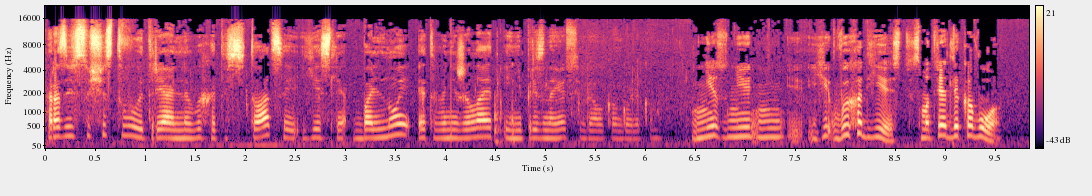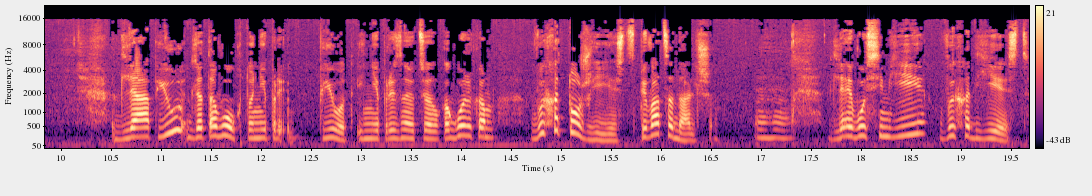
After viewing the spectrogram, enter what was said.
Разве существует реальный выход из ситуации, если больной этого не желает и не признает себя алкоголиком? Не, не- не- выход есть, смотря для кого. Для, пью, для того, кто не при- пьет и не признает себя алкоголиком, выход тоже есть, спиваться дальше. Мгм. Для его семьи выход есть,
